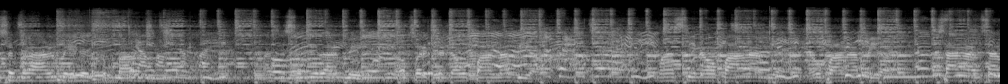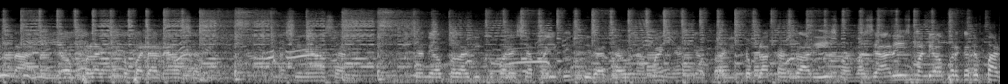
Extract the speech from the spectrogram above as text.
sembilan B dan kembali. Masih sembilan B. oper ke Naupana Bia. Masih Naupana Bia. Naupana Bia. Sangat santai. Dioper lagi kepada Nelson. Masih Nelson. Dan dioper lagi kepada siapa itu tidak tahu namanya. Dioper lagi ke belakang ke Ari Isman masih Ari Isman dioper ke depan.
